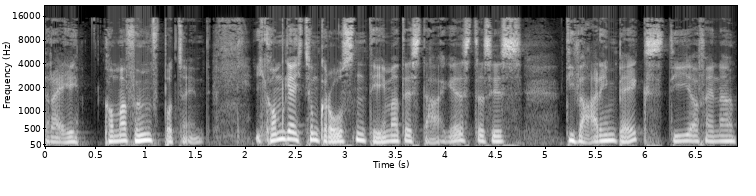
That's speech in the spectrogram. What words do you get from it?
3,5%. Ich komme gleich zum großen Thema des Tages, das ist die Warimbex, die auf einer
